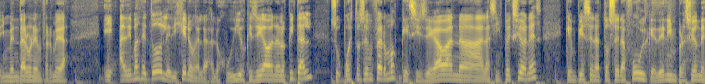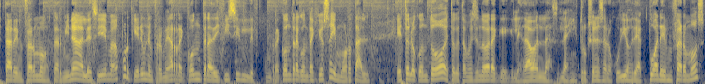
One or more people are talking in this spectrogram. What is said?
inventar una enfermedad. Eh, además de todo, le dijeron a, los judíos que llegaban al hospital, supuestos enfermos, que si llegaban a las inspecciones, que empiecen a toser a full, que den impresión de estar enfermos terminales y demás, porque era una enfermedad recontra difícil, recontra contagiosa y mortal. Esto lo contó, esto que estamos diciendo ahora, que, les daban las instrucciones a los judíos de actuar enfermos,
